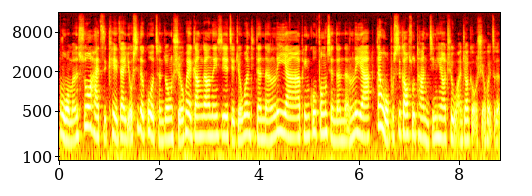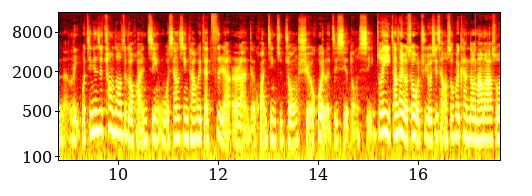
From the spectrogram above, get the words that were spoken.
我们说孩子可以在游戏的过程中学会刚刚那些解决问题的能力啊，评估风险的能力啊。但我不是告诉他，你今天要去玩就要给我学会这个能力。我今天是创造这个环境，我相信他会在自然而然的环境之中学会了这些东西。所以常常有时候我去游戏场的时候，会看到妈妈说：“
